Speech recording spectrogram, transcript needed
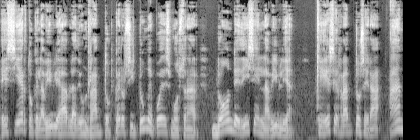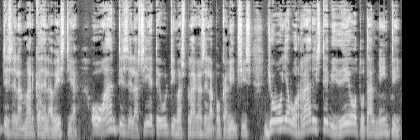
es cierto que la Biblia habla de un rapto, pero si tú me puedes mostrar dónde dice en la Biblia que ese rapto será antes de la marca de la bestia o antes de las siete últimas plagas del Apocalipsis, yo voy a borrar este video totalmente.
